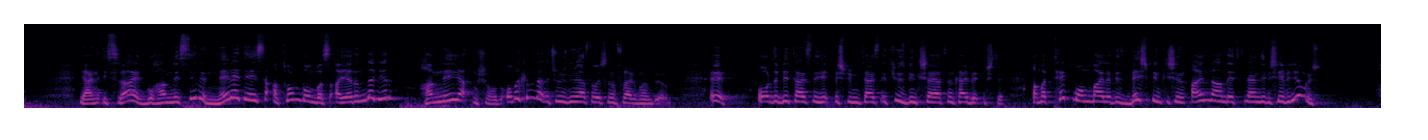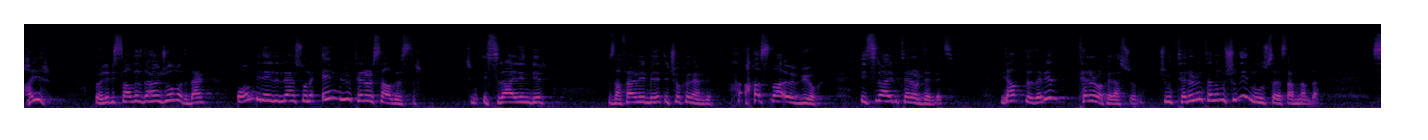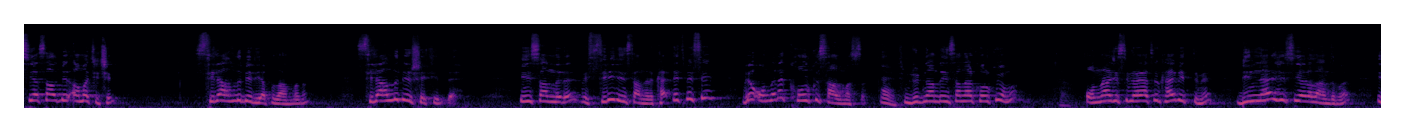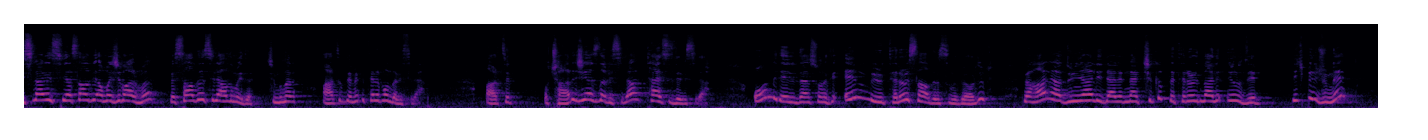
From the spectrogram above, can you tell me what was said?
Yani İsrail bu hamlesiyle neredeyse atom bombası ayarında bir hamleyi yapmış oldu. O bakımdan 3. Dünya Savaşı'nın fragmanı diyorum. Evet orada bir tanesinde 70 bin bir tanesinde 200 bin kişi hayatını kaybetmişti. Ama tek bombayla biz 5 bin kişinin aynı anda etkilendiği bir şey biliyor muyuz? Hayır. Öyle bir saldırı daha önce olmadı. Ben 11 Eylül'den sonra en büyük terör saldırısıdır. Şimdi İsrail'in bir Zafer Bey'in belirttiği çok önemli. Asla övgü yok. İsrail bir terör devleti. Yaptığı da bir terör operasyonu. Çünkü terörün tanımı şu değil mi uluslararası anlamda? Siyasal bir amaç için silahlı bir yapılanmanın silahlı bir şekilde insanları ve sivil insanları katletmesi ve onlara korku salması. Evet. Şimdi Lübnan'da insanlar korkuyor mu? Onlarca sivil hayatını kaybetti mi? Binlercesi yaralandı mı? İsrail'in siyasal bir amacı var mı? Ve saldırı silahlı mıydı? Şimdi bunlar artık demek ki telefon da bir silah. Artık o çağrı cihazı da bir silah, telsiz de bir silah. 11 Eylül'den sonraki en büyük terör saldırısını gördük ve hala dünya liderlerinden çıkıp da terörü lanetliyoruz diye hiçbir cümle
